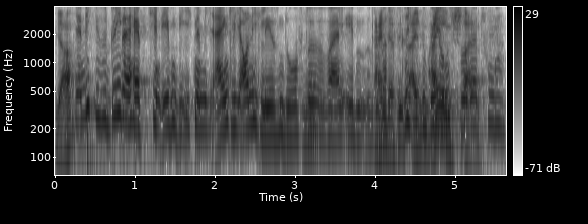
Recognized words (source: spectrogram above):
Ja? ja, nicht diese Bilderheftchen eben, die ich nämlich eigentlich auch nicht lesen durfte, ja. weil eben so Nein, das, das ist ein Bildungsbürgertum.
